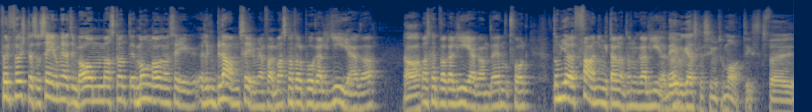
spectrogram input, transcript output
För det första så säger de hela tiden bara, man ska inte... Många av dem säger, eller ibland säger de i alla fall, man ska inte hålla på och raljera. Ja. Man ska inte vara raljerande mot folk. De gör fan inget annat än att raljera. Det är väl ganska symptomatiskt för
